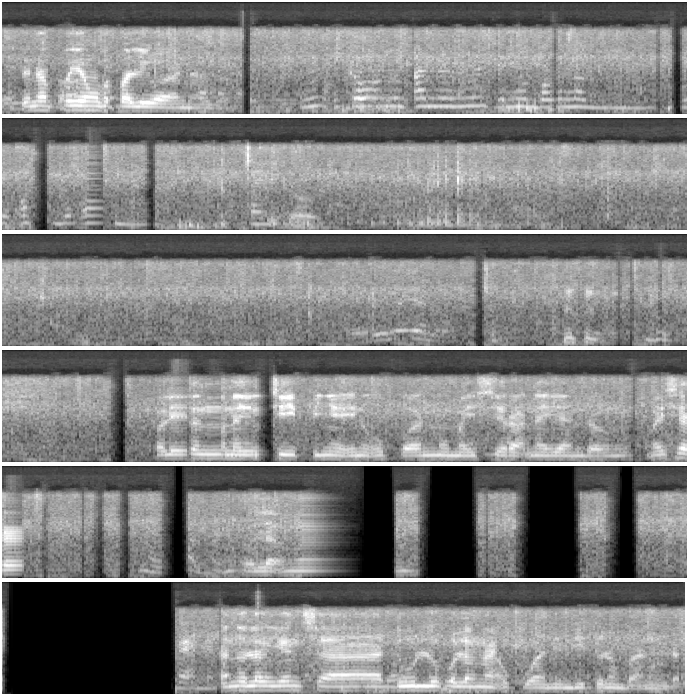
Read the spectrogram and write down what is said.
Ito na po yung papaliwanag. Hmm, ikaw ang ano nun, sino ba nagbukas-bukas mo? Ikaw. Palitan mo na yung CP niya, inuupuan mo, may sira na yan daw. May sira. Wala man. Ano lang yun, sa dulo ko lang na upuan, yun dito lang banda.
